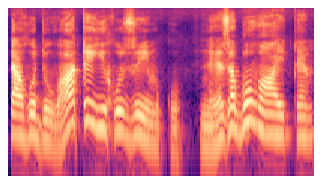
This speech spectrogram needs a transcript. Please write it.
та годувати їх узимку не забувайте.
